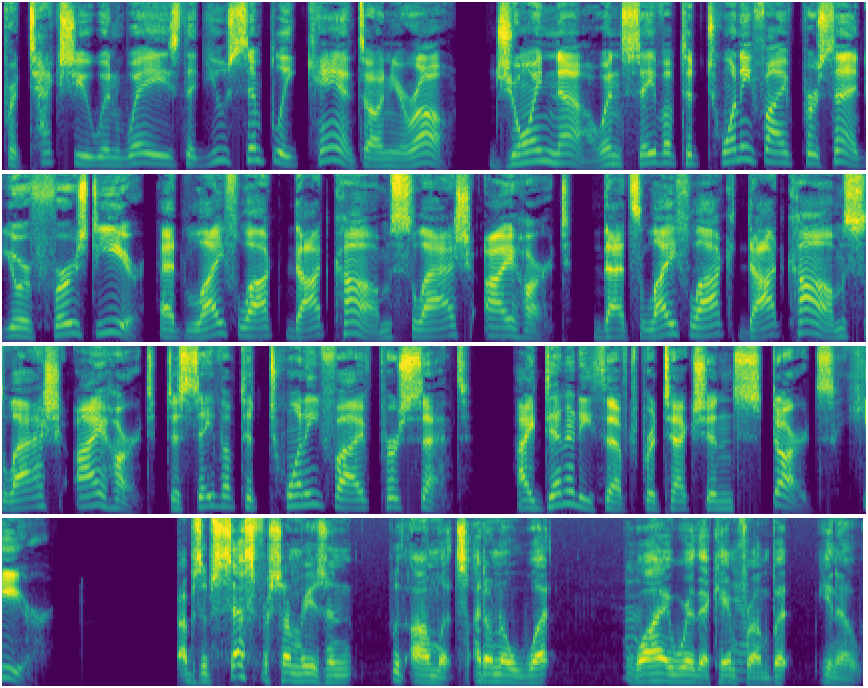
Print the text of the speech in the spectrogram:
protects you in ways that you simply can't on your own. Join now and save up to 25% your first year at lifelock.com slash iHeart. That's lifelock.com slash iHeart to save up to 25%. Identity theft protection starts here. I was obsessed for some reason with omelets. I don't know what, oh, why, where that came from, but you know,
